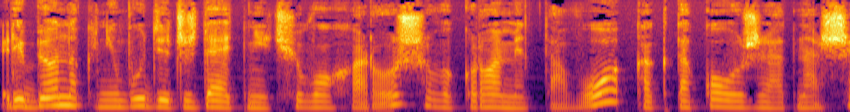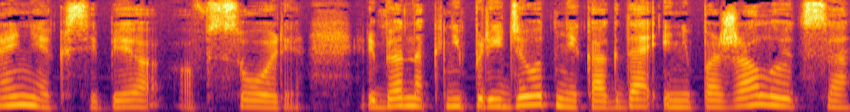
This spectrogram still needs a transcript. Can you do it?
ребенок не будет ждать ничего хорошего, кроме того, как такого же отношения к себе в ссоре. Ребенок не придет никогда и не пожалуется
